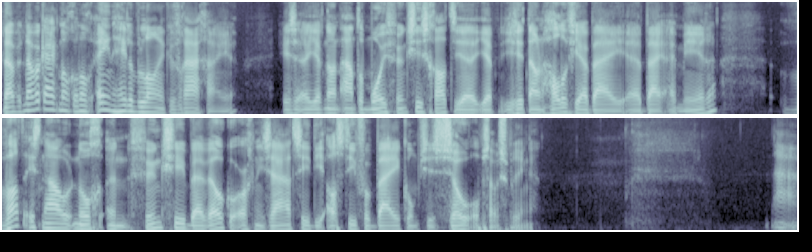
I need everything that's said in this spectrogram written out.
nou, nou heb ik eigenlijk nog, nog één hele belangrijke vraag aan je. Is, eh, je hebt nou een aantal mooie functies gehad. Je, je, hebt, je zit nou een half jaar bij, eh bij Almere. Wat is nou nog een functie bij welke organisatie die als die voorbij komt je zo op zou springen? Nou,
